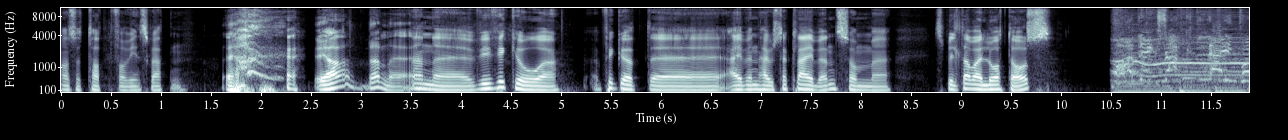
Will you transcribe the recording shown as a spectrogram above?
Han som er tatt for vinskvetten. Ja, ja, den er Den, eh, vi fikk jo, eh, fikk jo et uh, Eivind Haustad Kleiven som uh, spilte av ei låt til oss. Hadde jeg sagt nei på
